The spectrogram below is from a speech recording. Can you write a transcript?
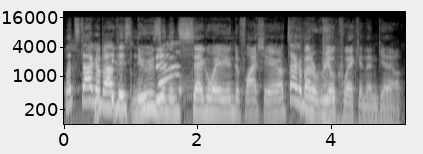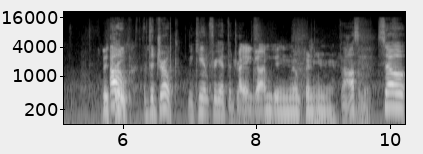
Let's talk about this news and then segue into Flash and Arrow. I'll talk about it real quick and then get out. The drope. Oh, the drope. We can't forget the drope. I, I'm getting it open here. Awesome. So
